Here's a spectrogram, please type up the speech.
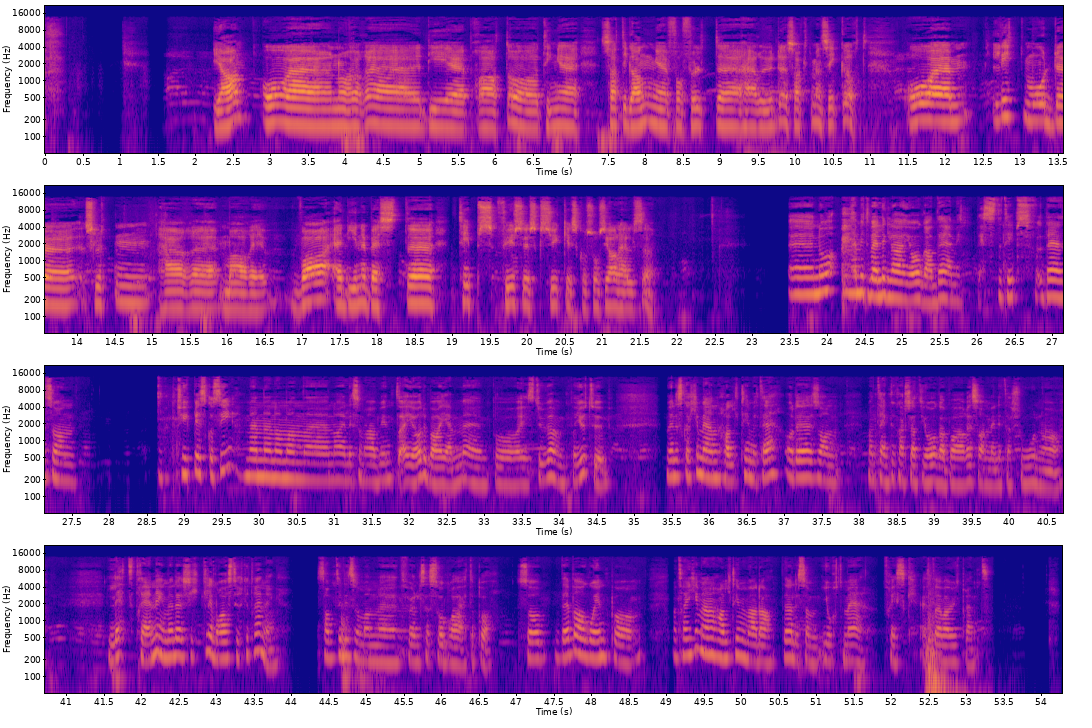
Ja, og eh, nå hører jeg de prater, og ting er satt i gang for fullt eh, her ute, sakte, men sikkert. Og eh, litt mot eh, slutten her, eh, Mari. Hva er dine beste tips fysisk, psykisk og sosial helse? Eh, nå er jeg blitt veldig glad i yoga. Det er mitt beste tips. Det er sånn typisk å si, men når, man, eh, når jeg liksom har begynt Jeg gjør det bare hjemme på, i stua på YouTube. Men det skal ikke mer enn en halvtime til. Og det er sånn Man tenker kanskje at yoga bare er sånn meditasjon og lett trening, men det er skikkelig bra styrketrening. Samtidig som man uh, føler seg så bra etterpå. Så det er bare å gå inn på man trenger ikke mer enn en halvtime hver dag. Det har liksom gjort meg frisk etter jeg var utbrent.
